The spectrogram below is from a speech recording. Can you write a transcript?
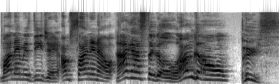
My name is DJ. I'm signing out. I got to go. I'm gone. Peace.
